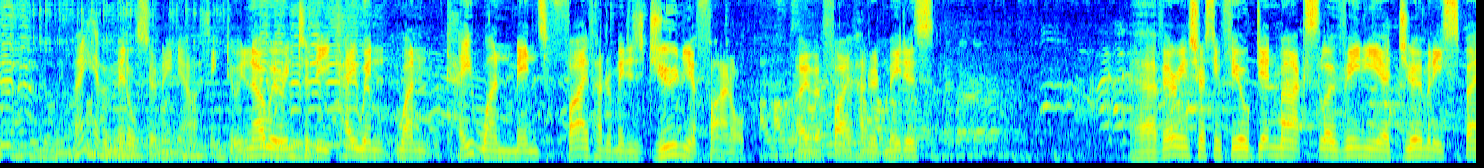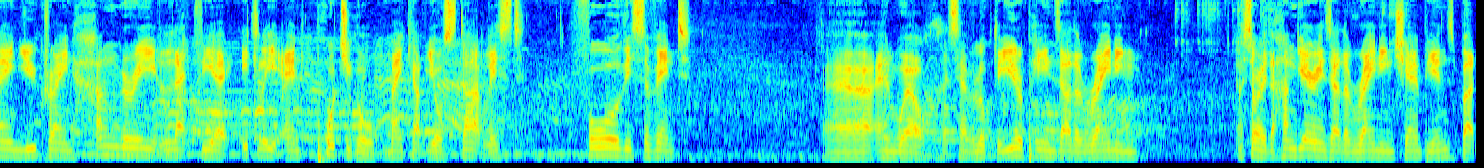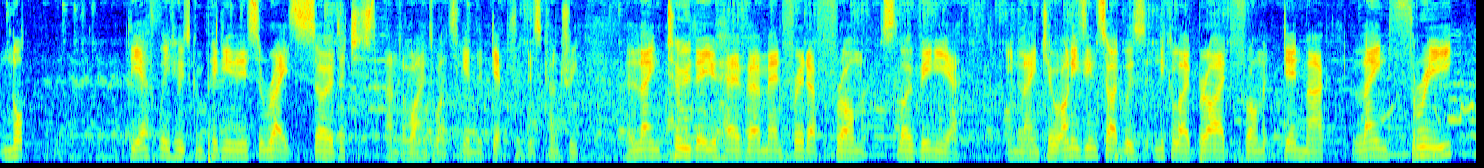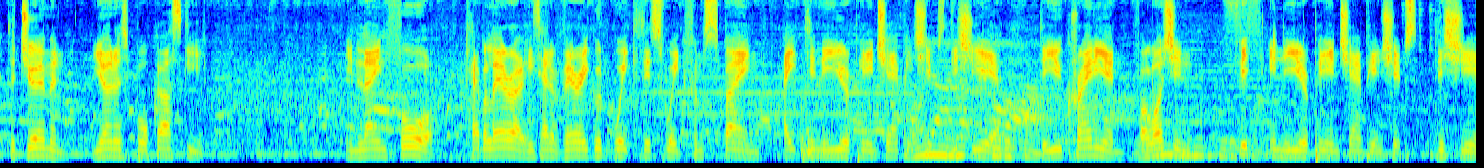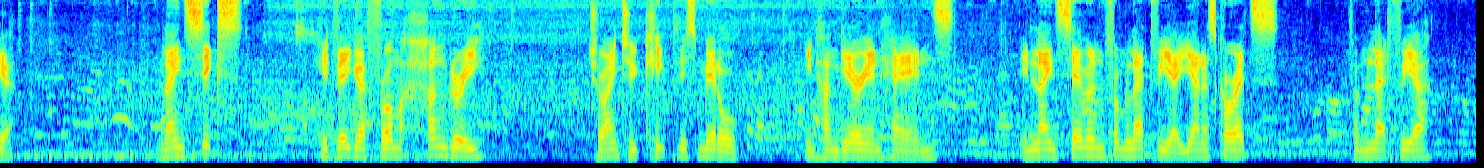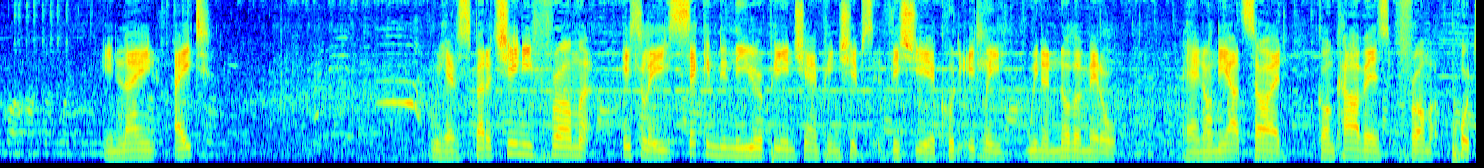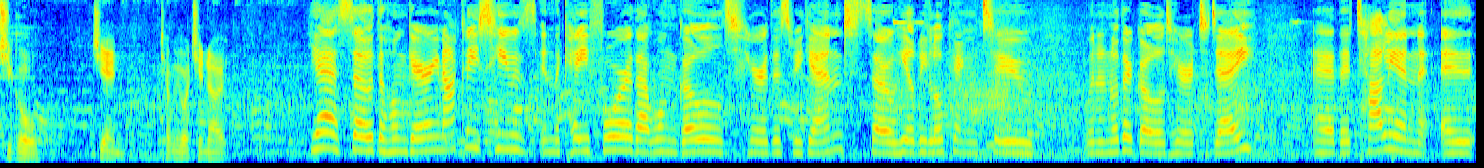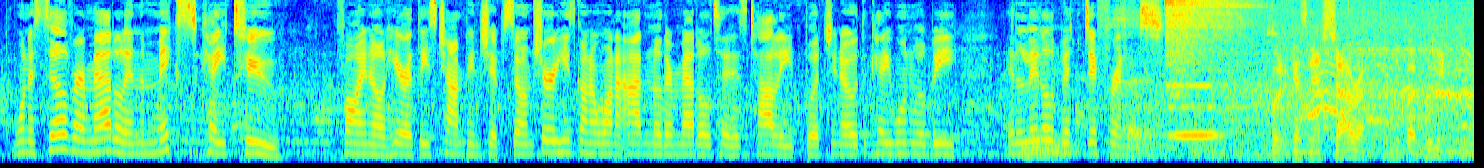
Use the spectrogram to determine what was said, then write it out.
We may have a medal ceremony now, I think. Do we? No, we're into the K1, K1 men's 500 metres junior final over 500 metres. Uh, very interesting field. Denmark, Slovenia, Germany, Spain, Ukraine, Hungary, Latvia, Italy and Portugal make up your start list for this event. Uh, and well, let's have a look. The Europeans are the reigning, uh, sorry, the Hungarians are the reigning champions, but not the athlete who's competing in this race. So that just underlines once again the depth of this country. In lane two, there you have uh, Manfreda from Slovenia in lane two. On his inside was Nikolai Bride from Denmark. Lane three, the German, Jonas Borkowski. In lane four, Caballero, he's had a very good week this week from Spain, eighth in the European Championships this year. The Ukrainian, Voloshin, fifth in the European Championships this year. Lane six, Hidvegi from Hungary, trying to keep this medal in Hungarian hands. In lane seven from Latvia, Yanis Korets from Latvia. In lane eight, we have Spadacini from Italy, second in the European Championships this year. Could Italy win another medal? And on the outside, Goncalves from Portugal. Jen, tell me what you know. Yeah, so the Hungarian athlete, he was in the K4 that won gold here this weekend. So he'll be looking to win another gold here today. Uh, the Italian uh, won a silver medal in the mixed K2 final here at these championships, so I'm sure he's going to want to add another medal to his tally, but you know, the K1 will be a little bit different. Well, it doesn't have Sarah in the boat.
